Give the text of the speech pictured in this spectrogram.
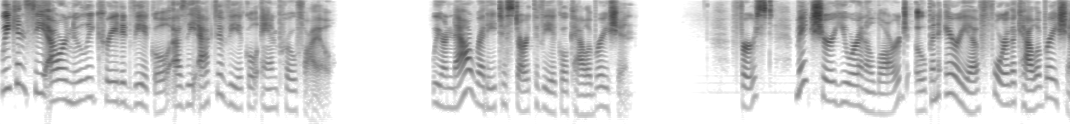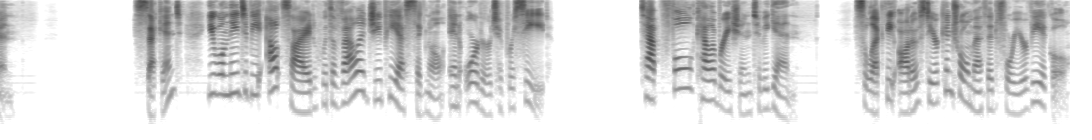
we can see our newly created vehicle as the active vehicle and profile. We are now ready to start the vehicle calibration. First, make sure you are in a large open area for the calibration. Second, you will need to be outside with a valid GPS signal in order to proceed. Tap Full Calibration to begin. Select the Auto Steer control method for your vehicle.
